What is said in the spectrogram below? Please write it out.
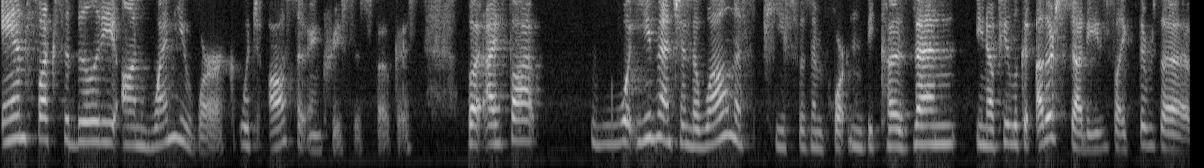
and flexibility on when you work, which also increases focus. But I thought what you mentioned, the wellness piece was important because then, you know, if you look at other studies, like there was a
